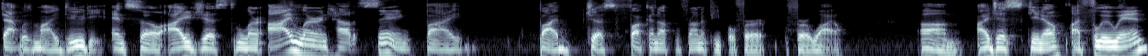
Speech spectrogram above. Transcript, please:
that was my duty. And so I just learned, I learned how to sing by, by just fucking up in front of people for, for a while. Um, I just, you know, I flew in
